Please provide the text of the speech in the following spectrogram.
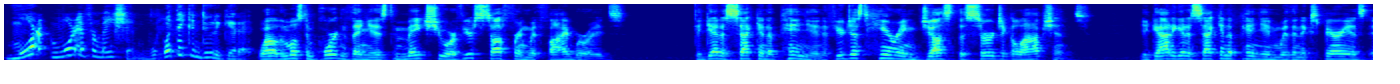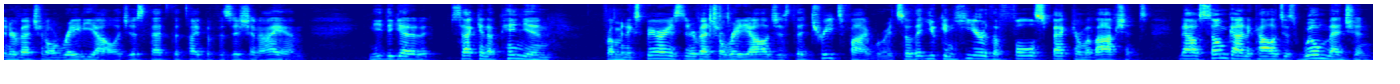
more more information, what they can do to get it. Well, the most important thing is to make sure if you're suffering with fibroids, to get a second opinion. If you're just hearing just the surgical options, you got to get a second opinion with an experienced interventional radiologist. That's the type of physician I am. Need to get a second opinion from an experienced interventional radiologist that treats fibroids so that you can hear the full spectrum of options. Now, some gynecologists will mention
